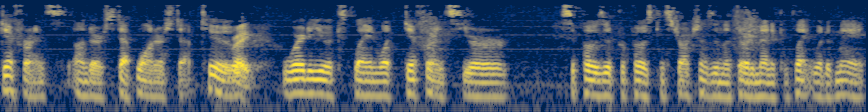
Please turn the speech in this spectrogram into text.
difference under step one or step two. Right. Where do you explain what difference your supposed proposed constructions in the third amended complaint would have made?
